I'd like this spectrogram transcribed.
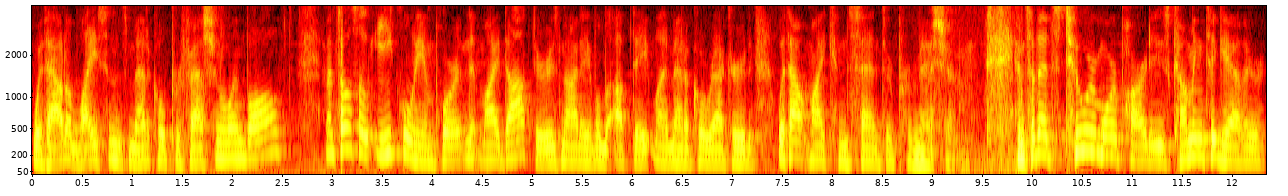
without a licensed medical professional involved. And it's also equally important that my doctor is not able to update my medical record without my consent or permission. And so that's two or more parties coming together,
